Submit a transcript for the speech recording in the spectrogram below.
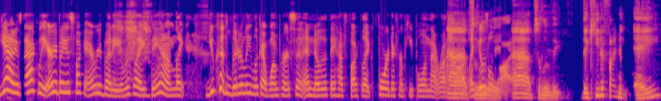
Yeah, exactly. Everybody was fucking everybody. It was like, damn, like you could literally look at one person and know that they had fucked like four different people in that restaurant. Like it was a lot. absolutely. The key to finding A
